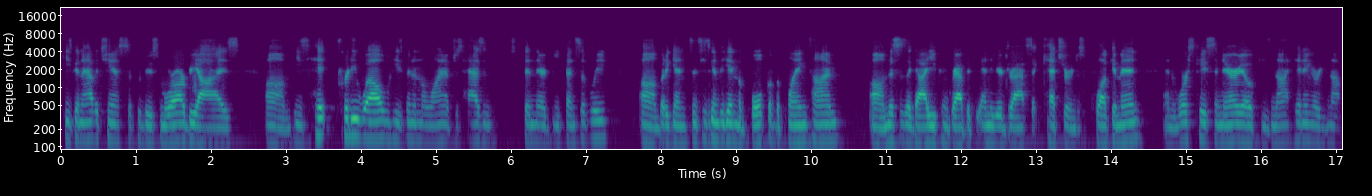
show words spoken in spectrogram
he's going to have a chance to produce more RBIs. Um, he's hit pretty well when he's been in the lineup, just hasn't been there defensively. Um, but again, since he's going to be getting the bulk of the playing time, um, this is a guy you can grab at the end of your drafts at catcher and just plug him in. And worst case scenario, if he's not hitting or he's not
